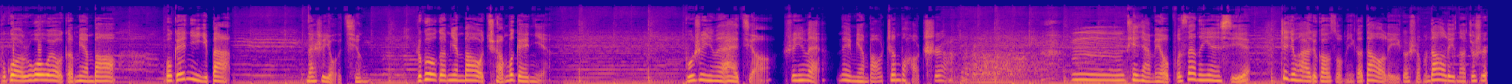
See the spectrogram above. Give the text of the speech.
不过如果我有个面包，我给你一半，那是友情；如果有个面包，我全部给你，不是因为爱情。是因为那面包真不好吃啊！嗯，天下没有不散的宴席，这句话就告诉我们一个道理，一个什么道理呢？就是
